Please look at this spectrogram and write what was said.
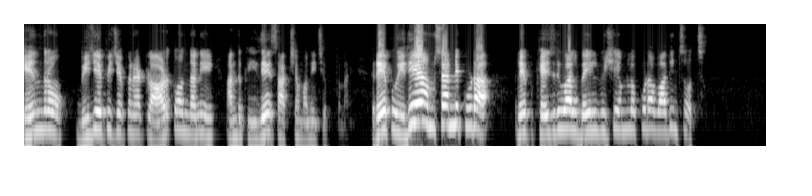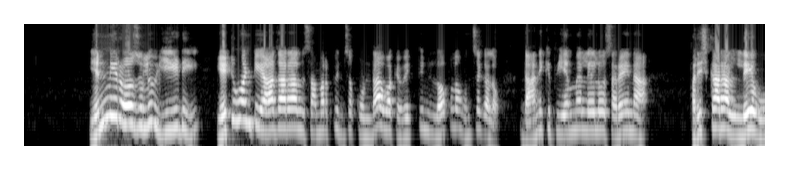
కేంద్రం బీజేపీ చెప్పినట్లు ఆడుతోందని అందుకు ఇదే సాక్ష్యం అని చెప్తున్నాయి. రేపు ఇదే అంశాన్ని కూడా రేపు కేజ్రీవాల్ బెయిల్ విషయంలో కూడా వాదించవచ్చు. ఎన్ని రోజులు ఈడీ ఎటువంటి ఆధారాలు సమర్పించకుండా ఒక వ్యక్తిని లోపల ఉంచగలవు? దానికి పిఎంఎల్ఏలో సరైన పరిష్కారాలు లేవు.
